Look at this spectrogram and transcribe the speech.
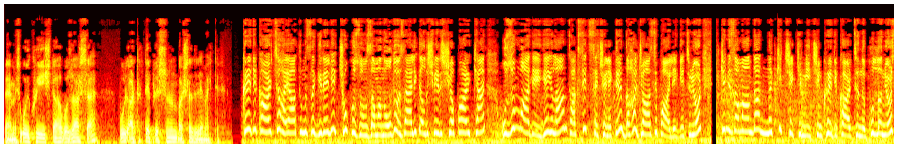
yani mesela uykuyu iştahı bozarsa bu artık depresyonun başladı demektir. Kredi kartı hayatımıza gireli çok uzun zaman oldu. Özellikle alışveriş yaparken uzun vadeye yayılan taksit seçenekleri daha cazip hale getiriyor. Kimi zamanda nakit çekimi için kredi kartını kullanıyoruz.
